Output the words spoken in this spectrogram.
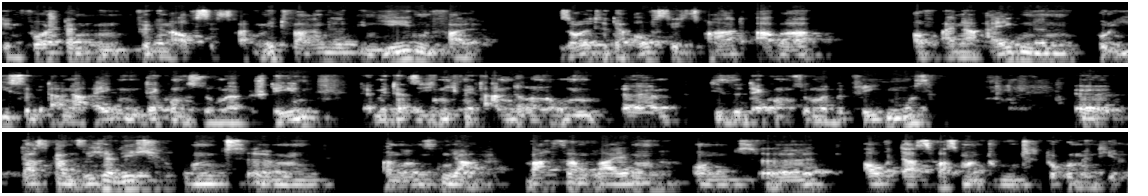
den Vorständen für den Aufsichtsrat mitverhandelt. In jedem Fall sollte der Aufsichtsrat aber auf einer eigenen Police mit einer eigenen Deckungssumme bestehen, damit er sich nicht mit anderen um äh, diese Deckungssumme bekriegen muss. Äh, das kann sicherlich und ähm, ansonsten ja, wachsam bleiben und äh, auch das, was man tut, dokumentieren.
